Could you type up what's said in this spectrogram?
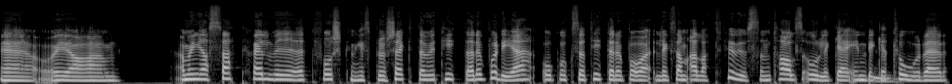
Eh, och jag, ja, men jag satt själv i ett forskningsprojekt där vi tittade på det och också tittade på liksom, alla tusentals olika indikatorer mm.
